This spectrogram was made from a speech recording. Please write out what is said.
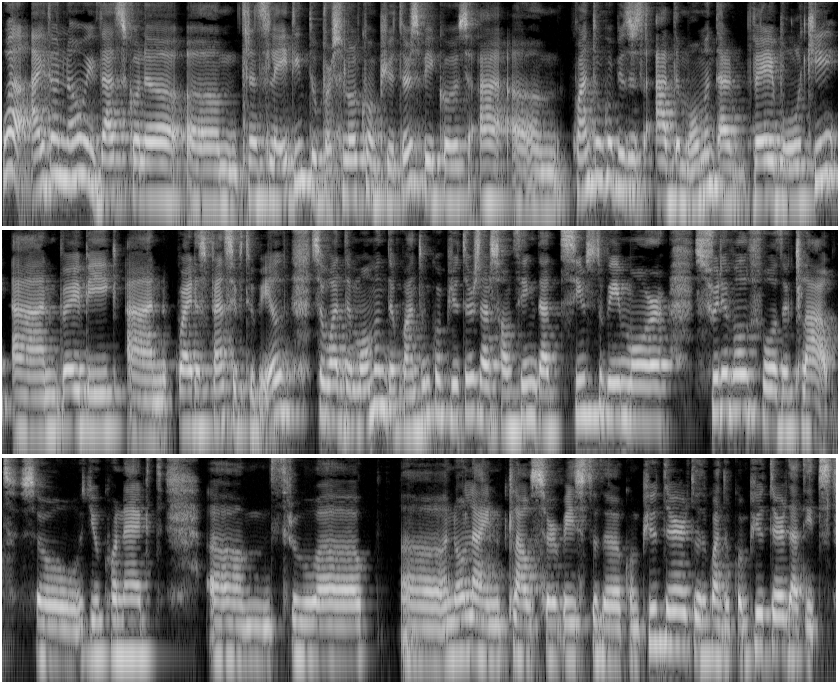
Well, I don't know if that's going to um, translate into personal computers because uh, um, quantum computers at the moment are very bulky and very big and quite expensive to build. So at the moment, the quantum computers are something that seems to be more suitable for the cloud. So you connect um, through a uh, an online cloud service to the computer, to the quantum computer, that it's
